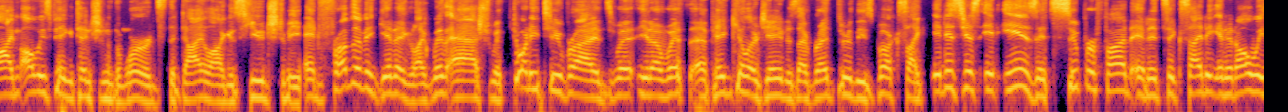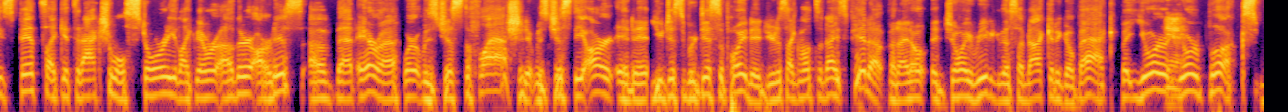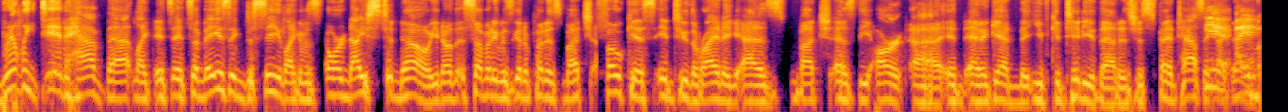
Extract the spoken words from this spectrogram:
I'm always paying attention to the words. The dialogue is huge to me. And from the beginning, like with Ash, with 22 Brides, with, you know, with uh, Painkiller Jane, as I've read through these books, like it is just, it is, it's super fun and it's exciting and it always fits like it's an actual story. Like there were other artists of that era where it was just the flash and it was just the art and it, you just were disappointed. You're just like, well, it's a nice pin up, but I don't enjoy reading this. I'm not going to go back. But your, yeah. your books really did have that. Like it's, it's amazing to see like it was, or nice to know, you know, that somebody was going to put as much focus into the writing as much as the art. Uh, and, and again, that you've continued that is just fantastic. Yeah, I've,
